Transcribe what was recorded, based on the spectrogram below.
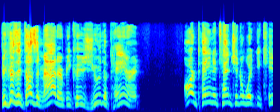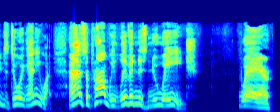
Because it doesn't matter because you, the parent, aren't paying attention to what your kid's doing anyway. And that's the problem. We live in this new age where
